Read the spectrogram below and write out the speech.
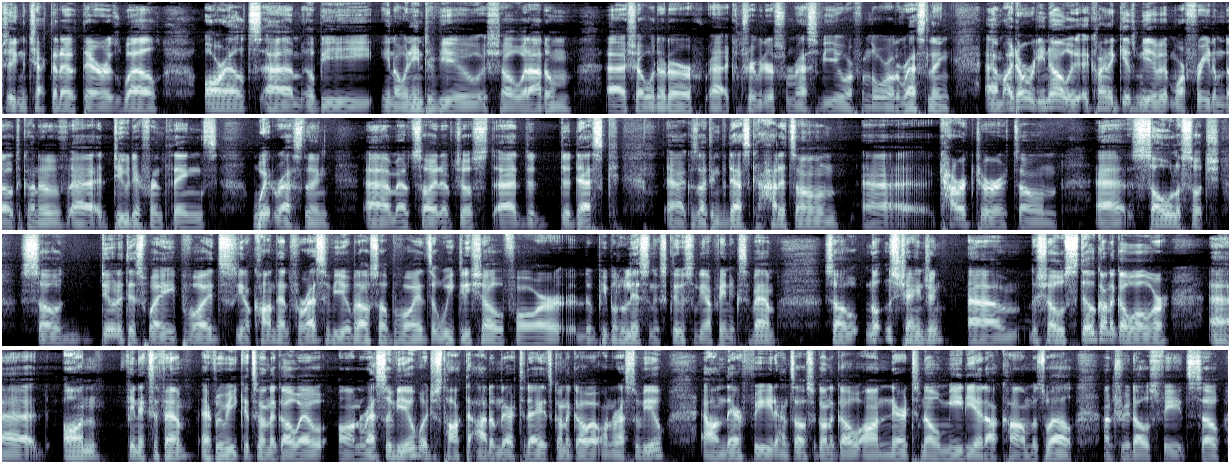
So you can check that out there as well. Or else um, it'll be, you know, an interview, a show with Adam, a show with other uh, contributors from WrestleView or from the world of wrestling. Um, I don't really know. It, it kind of gives me a bit more freedom, though, to kind of uh, do different things with wrestling um, outside of just uh, the, the desk. Because uh, I think the desk had its own uh, character, its own uh, soul as such. So doing it this way provides you know content for rest of you, but also provides a weekly show for the people who listen exclusively on Phoenix FM. So nothing's changing. Um, the show's still going to go over uh, on Phoenix FM every week. It's going to go out on WrestleView. I just talked to Adam there today. It's going to go out on WrestleView on their feed, and it's also going to go on nerdtoknowmedia.com as well, and through those feeds. So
